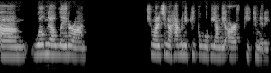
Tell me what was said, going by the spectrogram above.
Um, we'll know later on. She wanted to know how many people will be on the RFP committee.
